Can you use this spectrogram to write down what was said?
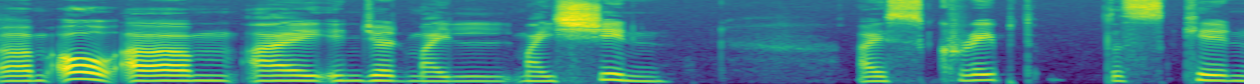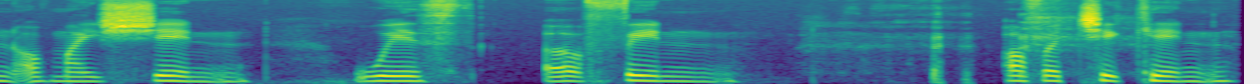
Um. Oh. Um. I injured my my shin. I scraped the skin of my shin with a fin of a chicken.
